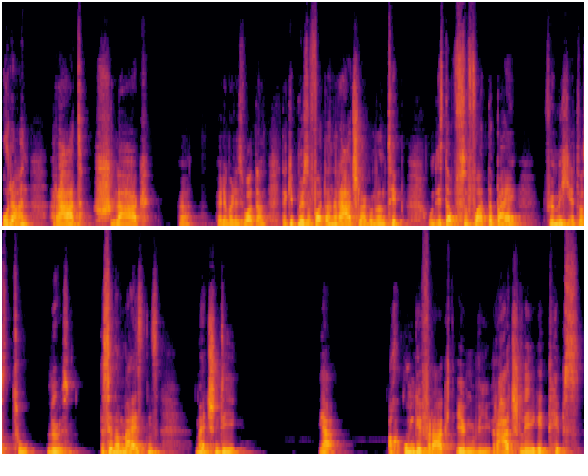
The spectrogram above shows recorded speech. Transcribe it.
oder einen Ratschlag. Ja, hör dir mal das Wort an. Der gibt mir sofort einen Ratschlag oder einen Tipp und ist da sofort dabei, für mich etwas zu lösen. Das sind dann meistens Menschen, die ja auch ungefragt irgendwie Ratschläge, Tipps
